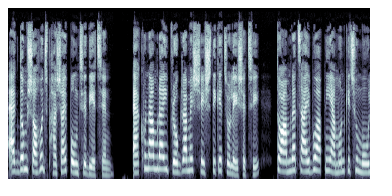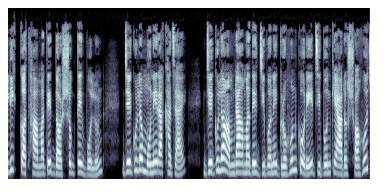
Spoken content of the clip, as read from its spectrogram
একদম সহজ ভাষায় পৌঁছে দিয়েছেন। এখন আমরা এই প্রোগ্রামের শেষ দিকে চলে এসেছি, তো আমরা চাইব আপনি এমন কিছু মৌলিক কথা আমাদের দর্শকদের বলুন, যেগুলো মনে রাখা যায়, যেগুলো আমরা আমাদের জীবনে গ্রহণ করে জীবনকে আরও সহজ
